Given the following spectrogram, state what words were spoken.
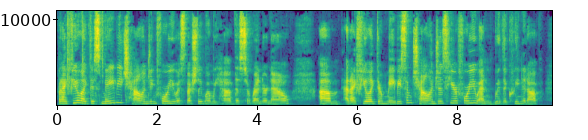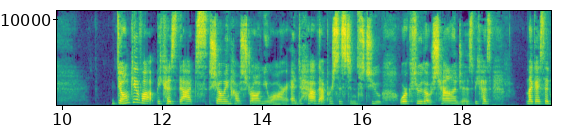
but I feel like this may be challenging for you, especially when we have the surrender now. Um, and I feel like there may be some challenges here for you and with the clean it up. Don't give up because that's showing how strong you are and to have that persistence to work through those challenges. Because like I said,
